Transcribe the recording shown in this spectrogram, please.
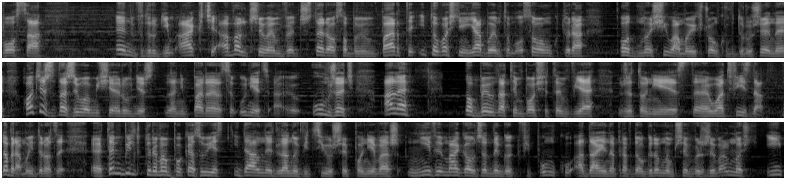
bossa N w drugim akcie, a walczyłem w czteroosobowym party i to właśnie ja byłem tą osobą, która podnosiła moich członków drużyny, chociaż zdarzyło mi się również na nim parę razy uniec, a, umrzeć, ale kto był na tym bosie, ten wie, że to nie jest e, łatwizna. Dobra, moi drodzy, e, ten build, który wam pokazuję, jest idealny dla nowicjuszy, ponieważ nie wymaga on żadnego ekwipunku, a daje naprawdę ogromną przewyżywalność i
